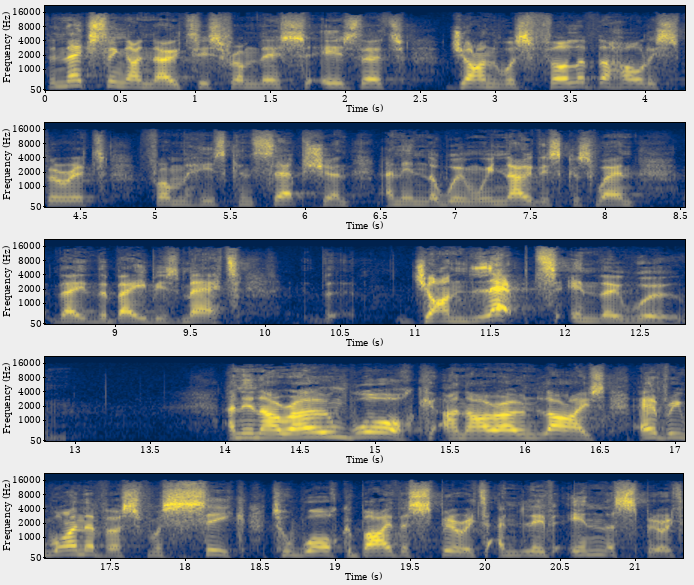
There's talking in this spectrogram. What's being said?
The next thing I notice from this is that John was full of the Holy Spirit from his conception and in the womb. We know this because when they, the babies met, John leapt in the womb. And in our own walk and our own lives, every one of us must seek to walk by the Spirit and live in the Spirit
